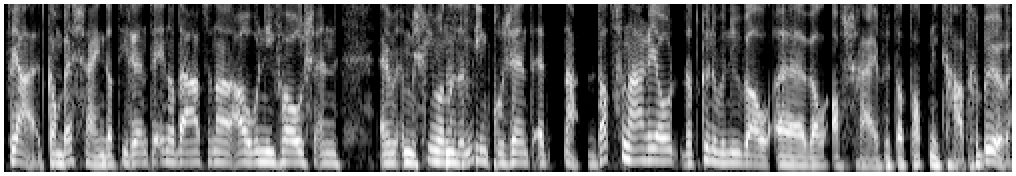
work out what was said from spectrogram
Van ja, het kan best zijn dat die rente inderdaad naar oude niveaus en, en, en misschien wel naar de 10 procent. En, nou, dat scenario, dat kunnen we nu wel, eh, wel afschrijven dat dat niet gaat gebeuren.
